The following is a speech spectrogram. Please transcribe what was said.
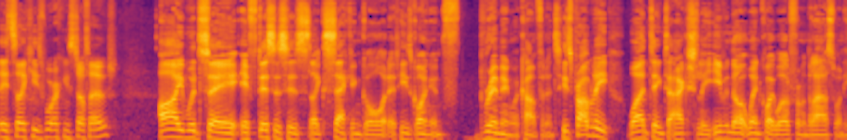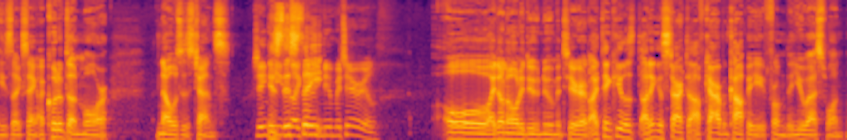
it's like he's working stuff out? I would say if this is his like second go at it, he's going in f- brimming with confidence. He's probably wanting to actually, even though it went quite well for him in the last one, he's like saying, "I could have done more." Now's his chance. Is this like the- new material? Oh, I don't know he do new material. I think he'll. I think he'll start off carbon copy from the US one,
